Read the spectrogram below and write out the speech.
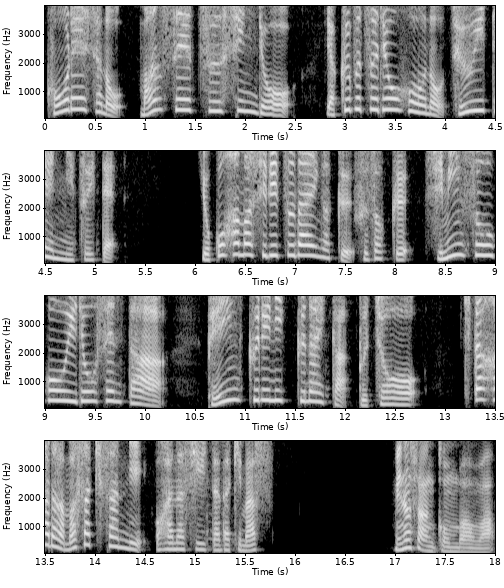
高齢者の慢性痛診療、薬物療法の注意点について、横浜市立大学附属市民総合医療センターペインクリニック内科部長、北原正樹さんにお話いただきます。皆さんこんばんは。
